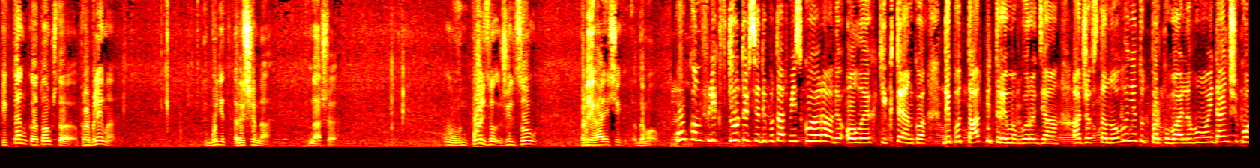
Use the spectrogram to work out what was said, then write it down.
Киктенко о том, что проблема будет решена наша в пользу жильцов прилегающих домов. У конфлікт втрутився депутат міської ради Олег Кіктенко. Депутат підтримав городян, адже встановлення тут паркувального майданчику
